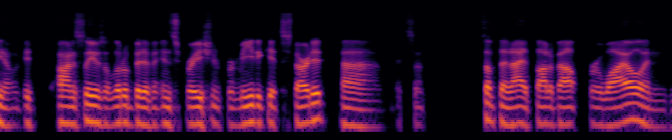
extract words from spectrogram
you know, it honestly was a little bit of an inspiration for me to get started. Uh, it's a, something I had thought about for a while, and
